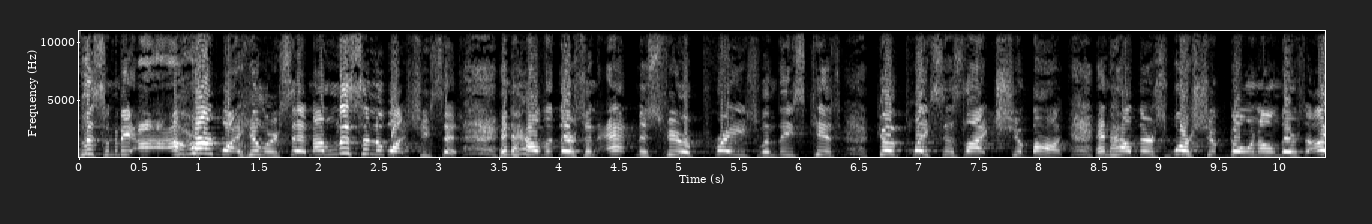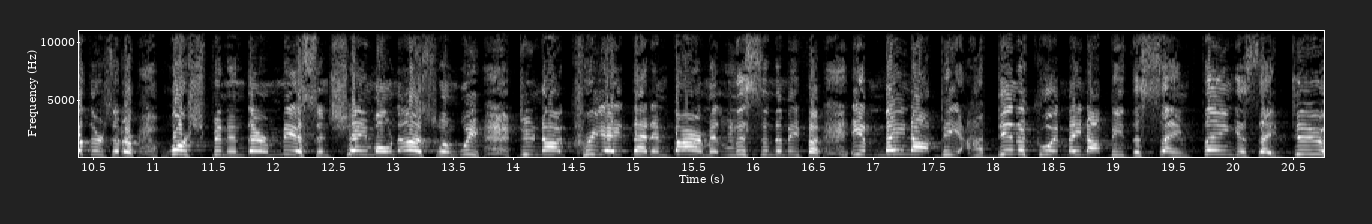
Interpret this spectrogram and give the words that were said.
Listen to me. I heard what Hillary said, and I listened to what she said, and how that there's an atmosphere of praise when these kids go places like Shabbat, and how there's worship going on. There's others that are worshiping in their midst, and shame on us when we do not create that environment. Listen to me, folks. It may not be identical, it may not be the same thing as they do,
